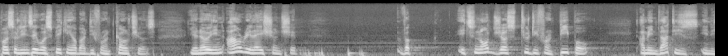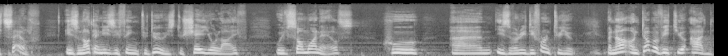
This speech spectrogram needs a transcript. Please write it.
Pastor Lindsay was speaking about different cultures. You know, in our relationship, the, it's not just two different people. I mean, that is in itself is not an easy thing to do, is to share your life with someone else who um, is very different to you. But now, on top of it, you add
